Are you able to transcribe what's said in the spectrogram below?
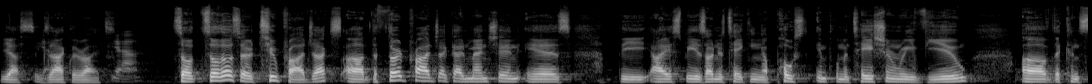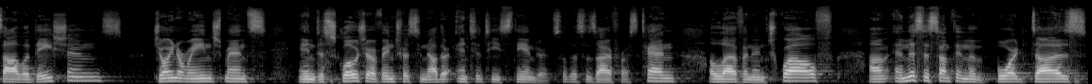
yes, exactly right. Yeah. So, so those are two projects. Uh, the third project I'd mention is the ISB is undertaking a post-implementation review of the consolidations, joint arrangements, and disclosure of interest in other entity standards. So this is IFRS 10, 11, and 12. Um, and this is something that the board does,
